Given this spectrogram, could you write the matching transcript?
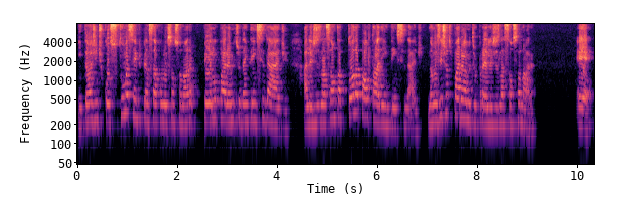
Então a gente costuma sempre pensar a poluição sonora pelo parâmetro da intensidade. A legislação está toda pautada em intensidade. Não existe outro parâmetro para a legislação sonora. É,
